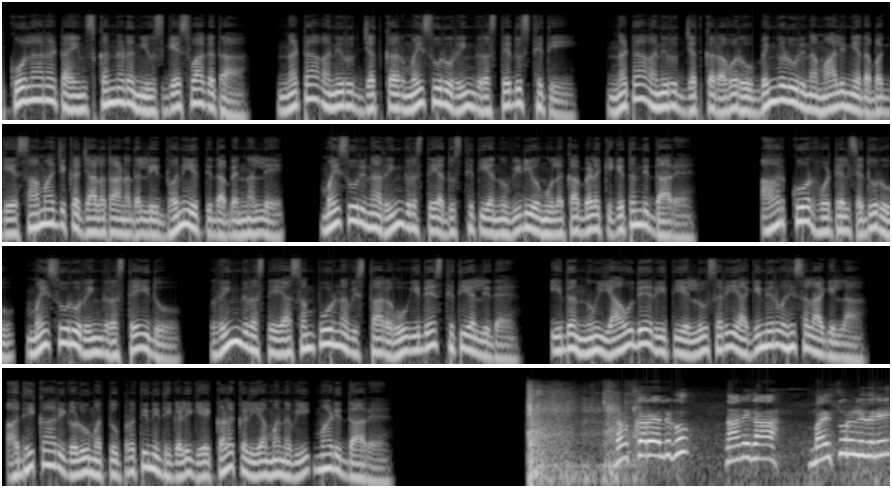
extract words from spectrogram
Kolar times Kannada ನ್ಯೂಸ್ಗೆ ಸ್ವಾಗತ. ನಟ ಅನಿರುದ್ ಜತ್ಕರ್ ಮೈಸೂರು ರಿಂಗ್ ರಸ್ತೆ ದುಸ್ಥಿತಿ ನಟ ಅನಿರುದ್ ಜತ್ಕರ್ ಅವರು ಬೆಂಗಳೂರಿನ ಮಾಲಿನ್ಯದ ಬಗ್ಗೆ ಸಾಮಾಜಿಕ ಜಾಲತಾಣದಲ್ಲಿ ಧ್ವನಿ ಎತ್ತಿದ ಬೆನ್ನಲ್ಲೇ ಮೈಸೂರಿನ ರಿಂಗ್ ರಸ್ತೆಯ ದುಸ್ಥಿತಿಯನ್ನು ವಿಡಿಯೋ ಮೂಲಕ ಬೆಳಕಿಗೆ ತಂದಿದ್ದಾರೆ. ಆರ್ಕೋರ್ ಹೋಟೆಲ್ಸ್ ಎದುರು ಮೈಸೂರು ರಿಂಗ್ ರಸ್ತೆ ಇದು. ರಿಂಗ್ ರಸ್ತೆಯ ಸಂಪೂರ್ಣ ವಿಸ್ತಾರವು ಇದೇ ಸ್ಥಿತಿಯಲ್ಲಿದೆ. ಇದನ್ನು ಯಾವುದೇ ರೀತಿಯಲ್ಲೂ ಸರಿಯಾಗಿ ನಿರ್ವಹಿಸಲಾಗಿಲ್ಲ. ಅಧಿಕಾರಿಗಳು ಮತ್ತು ಪ್ರತಿನಿಧಿಗಳಿಗೆ ಕಳಕಳಿಯ ಮನವಿ ಮಾಡಿದ್ದಾರೆ. ನಮಸ್ಕಾರ ಎಲ್ರಿಗೂ. ನಾನೀಗ ಮೈಸೂರಲ್ಲಿದ್ದೀನಿ.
